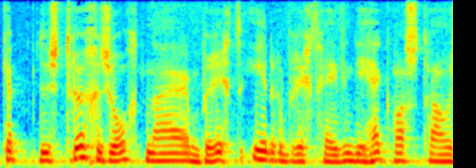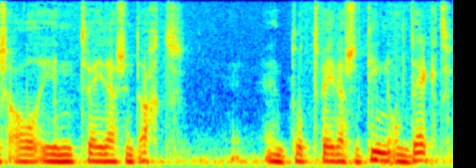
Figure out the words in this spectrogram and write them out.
Ik heb dus teruggezocht naar bericht, eerdere berichtgeving. Die hack was trouwens al in 2008 en tot 2010 ontdekt.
